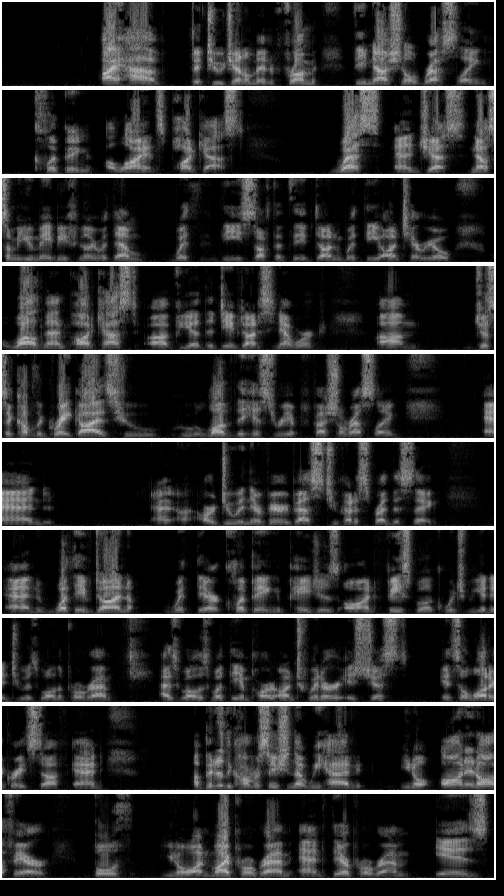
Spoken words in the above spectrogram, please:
I have the two gentlemen from the National Wrestling Clipping Alliance podcast, Wes and Jess. Now, some of you may be familiar with them with the stuff that they've done with the Ontario Wildmen podcast uh, via the Dave Dynasty Network. Um, just a couple of great guys who who love the history of professional wrestling and, and are doing their very best to kind of spread this thing. And what they've done with their clipping pages on Facebook, which we get into as well in the program, as well as what they impart on Twitter, is just it's a lot of great stuff. And a bit of the conversation that we had, you know, on and off air both, you know, on my program and their program is,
